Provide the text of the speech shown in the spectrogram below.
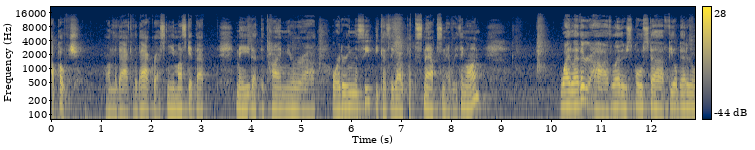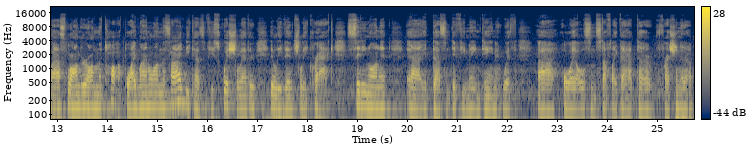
a pouch on the back of the backrest. And you must get that made at the time you're uh, ordering the seat because they got to put the snaps and everything on. Why leather? Uh, leather's supposed to feel better, last longer on the top. Why vinyl on the side? Because if you squish leather, it'll eventually crack. Sitting on it, uh, it doesn't if you maintain it with uh, oils and stuff like that to freshen it up.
